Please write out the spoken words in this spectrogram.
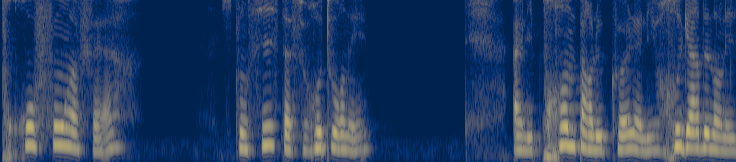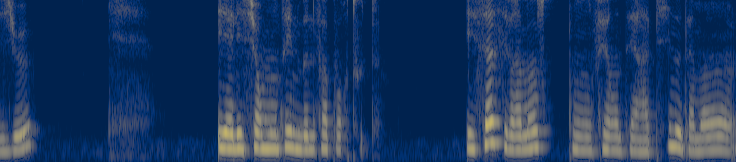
profond à faire qui consiste à se retourner, à les prendre par le col, à les regarder dans les yeux et à les surmonter une bonne fois pour toutes. Et ça, c'est vraiment ce qu'on fait en thérapie, notamment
